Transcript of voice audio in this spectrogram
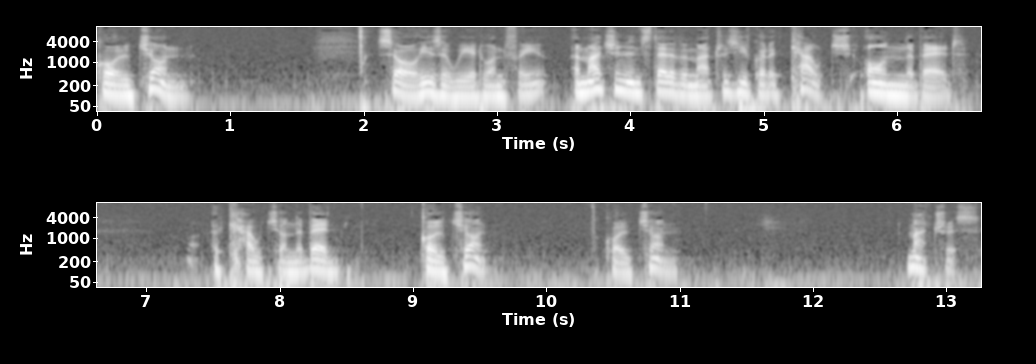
Colchón. So here's a weird one for you. Imagine instead of a mattress you've got a couch on the bed. A couch on the bed. Colchón. Colchón. Mattress.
